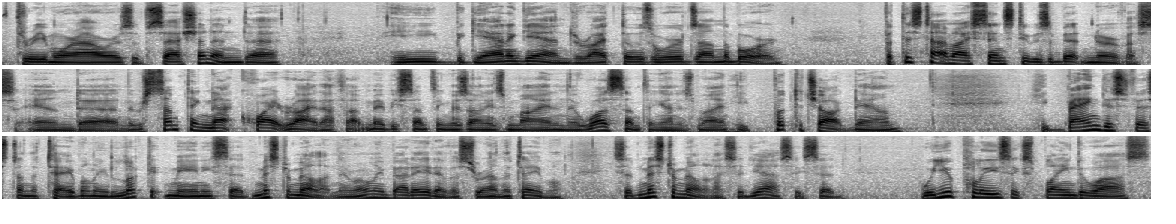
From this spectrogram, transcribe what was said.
three more hours of session, and uh, he began again to write those words on the board. But this time I sensed he was a bit nervous, and uh, there was something not quite right. I thought maybe something was on his mind, and there was something on his mind. He put the chalk down, he banged his fist on the table, and he looked at me and he said, Mr. Millet, there were only about eight of us around the table. He said, Mr. Millet. I said, Yes. He said, Will you please explain to us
